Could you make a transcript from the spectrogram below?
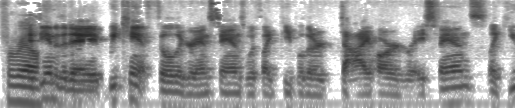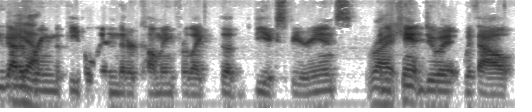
For real. at the end of the day, we can't fill the grandstands with like people that are diehard race fans. Like you got to Yeah. bring the people in that are coming for like the the experience. And Right. you can't do it without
